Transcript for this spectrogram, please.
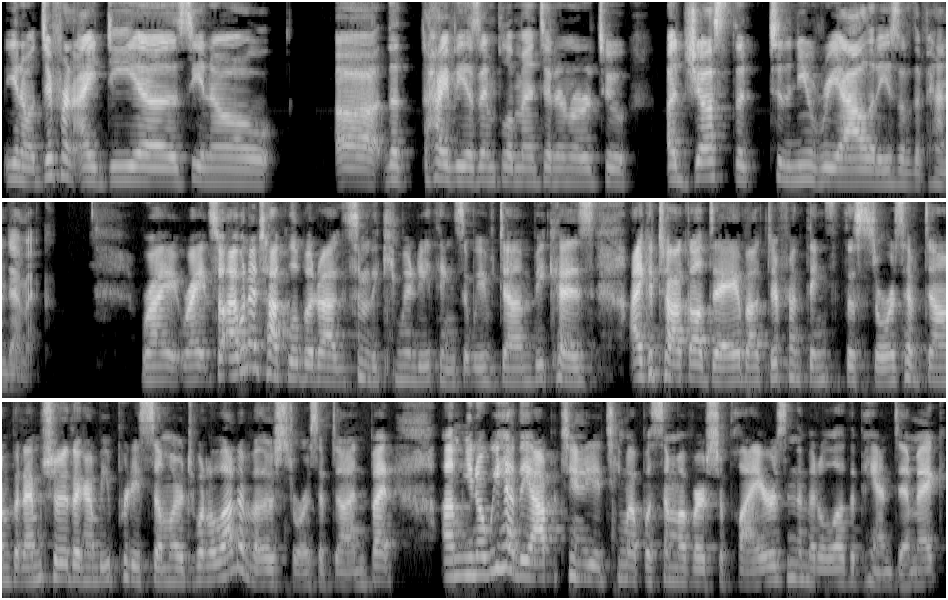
you know different ideas you know uh, that Hy-Vee has implemented in order to adjust the, to the new realities of the pandemic. Right, right. So I want to talk a little bit about some of the community things that we've done because I could talk all day about different things that the stores have done, but I'm sure they're going to be pretty similar to what a lot of other stores have done. But um, you know, we had the opportunity to team up with some of our suppliers in the middle of the pandemic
